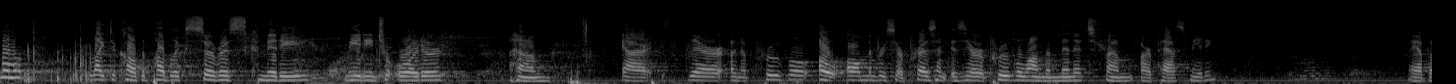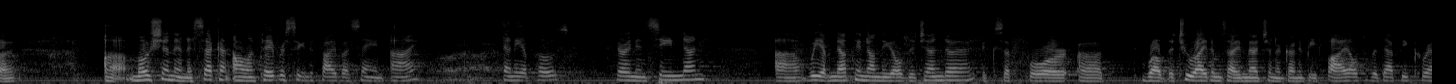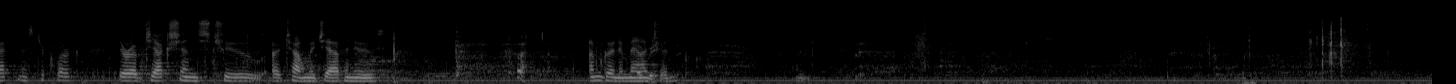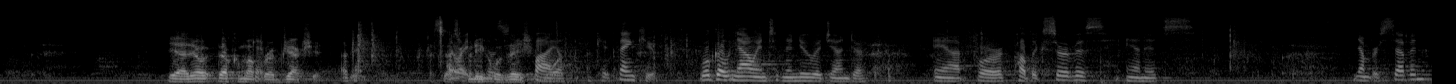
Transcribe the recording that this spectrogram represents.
I'd like to call the Public Service Committee meeting to order. Um, uh, Is there an approval? Oh, all members are present. Is there approval on the minutes from our past meeting? I have a motion and a second. All in favor signify by saying aye. Any opposed? Hearing and seeing none. Uh, We have nothing on the old agenda except for, uh, well, the two items I imagine are going to be filed. Would that be correct, Mr. Clerk? There are objections to uh, Tallmadge Avenue's, I'm going to imagine. Yeah, they'll, they'll come up Okay. for objection. Okay. That's All right, Assessment and those will be Equalization Board. filed. Okay, thank you. We'll go now into the new agenda uh, for public service, and it's number seven.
